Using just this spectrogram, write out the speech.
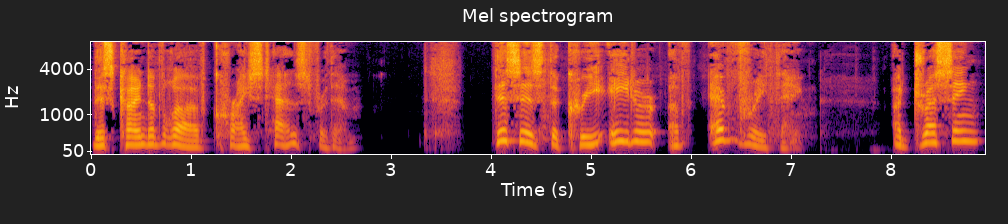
This kind of love Christ has for them. This is the creator of everything, addressing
